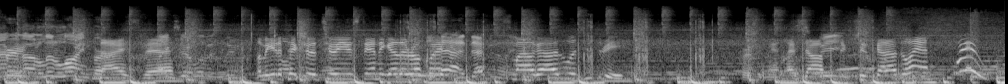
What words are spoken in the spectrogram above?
ever. Without a little line burn. Nice, man. Legs are a little bit. Let me get a picture of the two of you stand together real quick. Yeah, definitely. Smile, guys. One, two, three. Perfect, man. Nice job. Sweet. Thanks, just got out to land. Woo!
